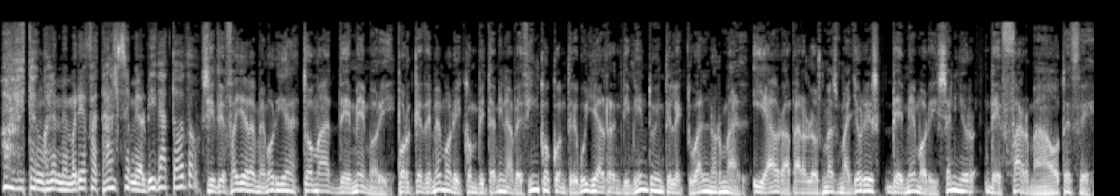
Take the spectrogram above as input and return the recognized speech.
Ay, tengo la memoria fatal, se me olvida todo. Si te falla la memoria, toma The Memory, porque The Memory con vitamina B5 contribuye al rendimiento intelectual normal. Y ahora para los más mayores, The Memory Senior de Pharma OTC.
